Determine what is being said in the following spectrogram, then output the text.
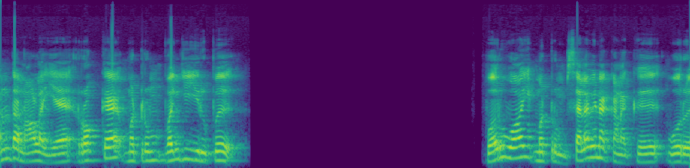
அந்த நாளைய ரொக்க மற்றும் வங்கி இருப்பு. வருவாய் மற்றும் செலவின கணக்கு ஒரு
